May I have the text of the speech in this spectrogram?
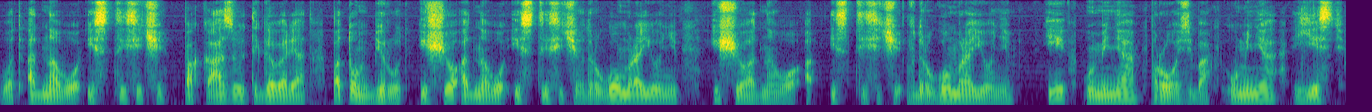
вот одного из тысячи показывают и говорят, потом берут еще одного из тысячи в другом районе, еще одного из тысячи в другом районе. И у меня просьба, у меня есть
